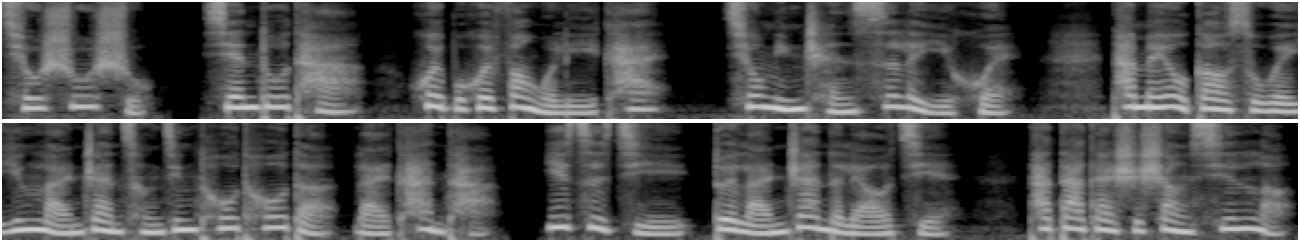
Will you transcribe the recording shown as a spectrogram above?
邱叔叔，仙都他会不会放我离开？秋明沉思了一会，他没有告诉魏婴蓝湛曾经偷偷的来看他。依自己对蓝湛的了解，他大概是上心了，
